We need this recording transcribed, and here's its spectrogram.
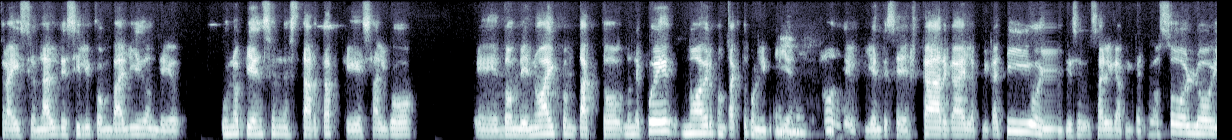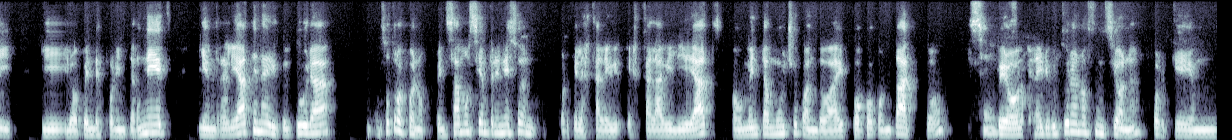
tradicional de Silicon Valley, donde uno piensa en una startup que es algo eh, donde no hay contacto, donde puede no haber contacto con el cliente, donde el cliente se descarga el aplicativo y empieza a usar el aplicativo solo y, y lo vendes por internet, y en realidad en agricultura nosotros, bueno, pensamos siempre en eso porque la escalabilidad aumenta mucho cuando hay poco contacto, pero en la agricultura no funciona porque mm,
